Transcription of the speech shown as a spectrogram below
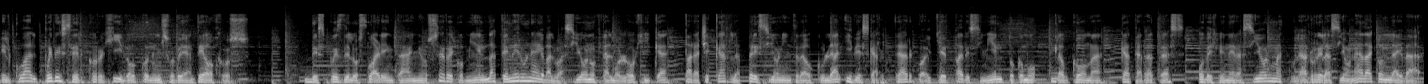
el cual puede ser corregido con uso de anteojos. Después de los 40 años se recomienda tener una evaluación oftalmológica para checar la presión intraocular y descartar cualquier padecimiento como glaucoma, cataratas o degeneración macular relacionada con la edad.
